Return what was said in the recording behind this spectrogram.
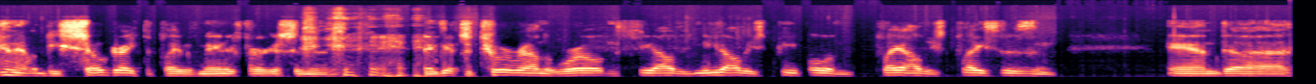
man, that would be so great to play with Maynard Ferguson and, and get to tour around the world and see all these meet all these people and play all these places and and uh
